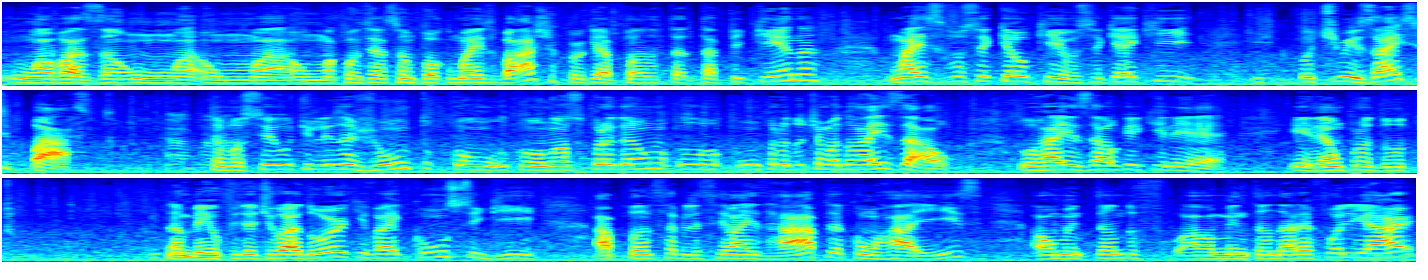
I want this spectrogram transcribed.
Uma vazão, uma, uma, uma concentração um pouco mais baixa, porque a planta está tá pequena, mas você quer o que? Você quer que otimizar esse pasto. Uhum. Então você utiliza junto com, com o nosso programa um produto chamado Raizal. O Raizal o que, que ele é? Ele é um produto também um ativador que vai conseguir a planta estabelecer mais rápida com raiz, aumentando, aumentando a área foliar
